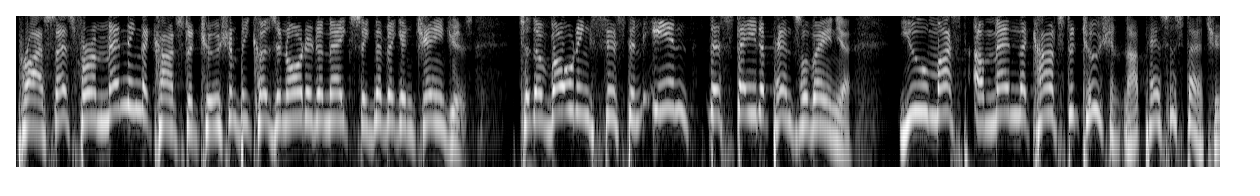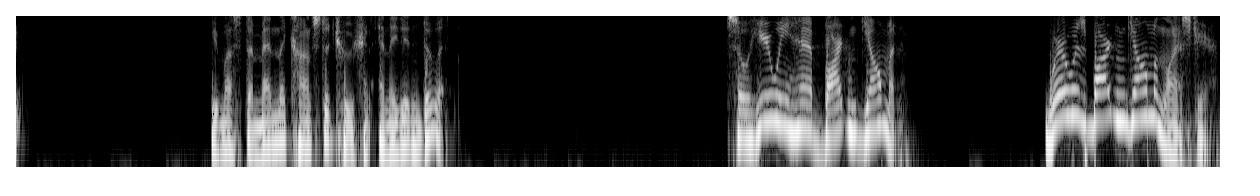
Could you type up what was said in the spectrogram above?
process for amending the Constitution because, in order to make significant changes to the voting system in the state of Pennsylvania, you must amend the Constitution, not pass a statute. You must amend the Constitution, and they didn't do it. So here we have Barton Gellman. Where was Barton Gellman last year?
